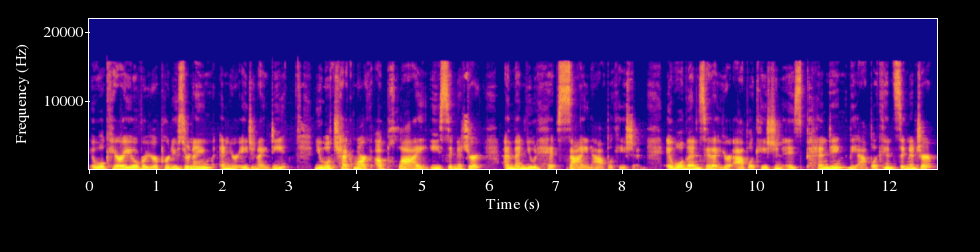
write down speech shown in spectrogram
It will carry over your producer name and your agent ID. You will check mark apply e-signature and then you would hit sign application. It will then say that your application is pending the applicant's signature.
